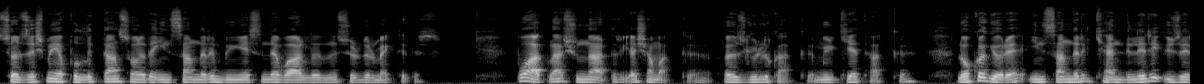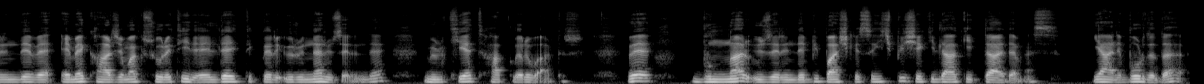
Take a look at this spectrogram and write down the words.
sözleşme yapıldıktan sonra da insanların bünyesinde varlığını sürdürmektedir. Bu haklar şunlardır. Yaşam hakkı, özgürlük hakkı, mülkiyet hakkı. Locke'a göre insanların kendileri üzerinde ve emek harcamak suretiyle elde ettikleri ürünler üzerinde mülkiyet hakları vardır. Ve bunlar üzerinde bir başkası hiçbir şekilde hak iddia edemez. Yani burada da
